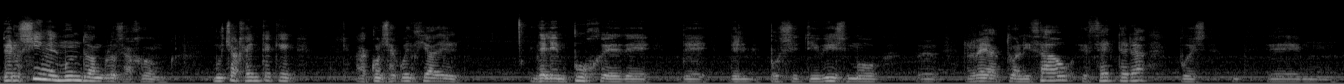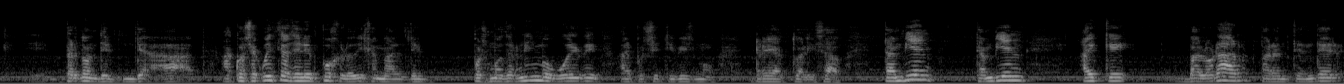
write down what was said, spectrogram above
pero sí en el mundo anglosajón. Mucha gente que, a consecuencia del, del empuje de, de, del positivismo eh, reactualizado, etcétera, pues, eh, perdón, a, a, consecuencias del empuje, lo dije mal, del posmodernismo vuelve al positivismo reactualizado. También, también hay que valorar para entender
